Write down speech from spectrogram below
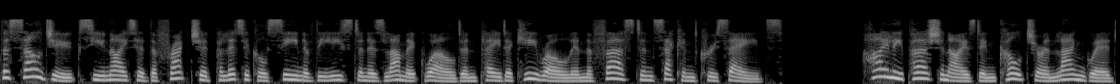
The Seljuks united the fractured political scene of the Eastern Islamic world and played a key role in the First and Second Crusades. Highly Persianized in culture and language,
